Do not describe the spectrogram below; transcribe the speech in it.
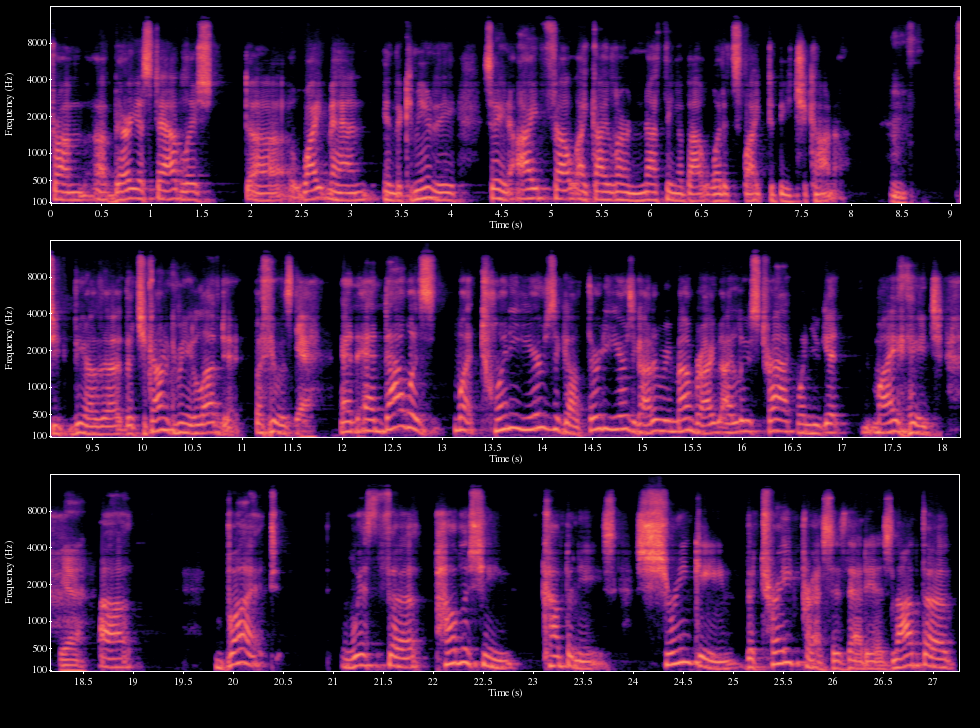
from a very established uh, white man in the community saying, I felt like I learned nothing about what it's like to be Chicano. Hmm. You know, the, the Chicano community loved it, but it was, yeah. and, and that was what, 20 years ago, 30 years ago. I don't remember. I, I lose track when you get my age. Yeah. Uh, but with the publishing companies shrinking the trade presses, that is, not the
